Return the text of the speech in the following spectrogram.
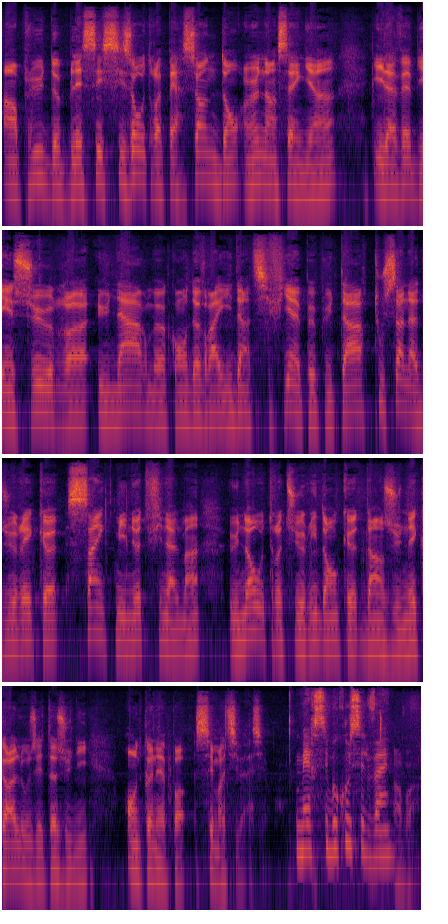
en plus de blesser six autres personnes, dont un enseignant. Il avait bien sûr euh, une arme qu'on devra identifier un peu plus tard. Tout ça n'a duré que cinq minutes finalement. Une autre tuerie donc dans une école aux États-Unis. On ne connaît pas ses motivations. Merci beaucoup, Sylvain. Au revoir.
